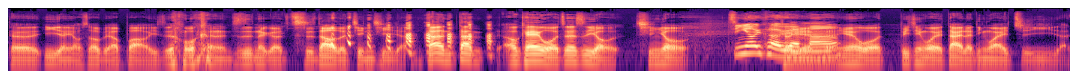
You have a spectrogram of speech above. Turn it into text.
的艺人有时候比较不好意思，我可能是那个迟到的经纪人，但但 OK，我这是有情有情有可可原吗因？为我毕竟我也带了另外一支艺人，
